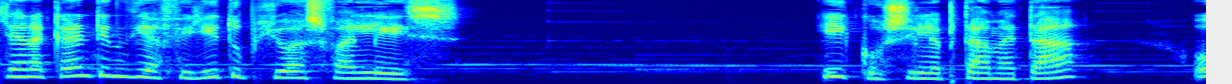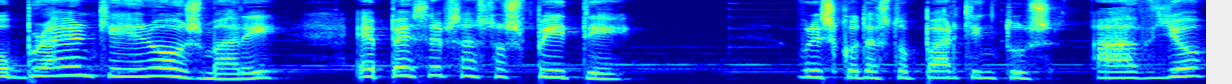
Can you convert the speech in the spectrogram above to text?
για να κάνει την διαφυγή του πιο ασφαλής. 20 λεπτά μετά, ο Μπράιαν και η Ρόσμαρι επέστρεψαν στο σπίτι, βρίσκοντας το πάρκινγκ τους άδειο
